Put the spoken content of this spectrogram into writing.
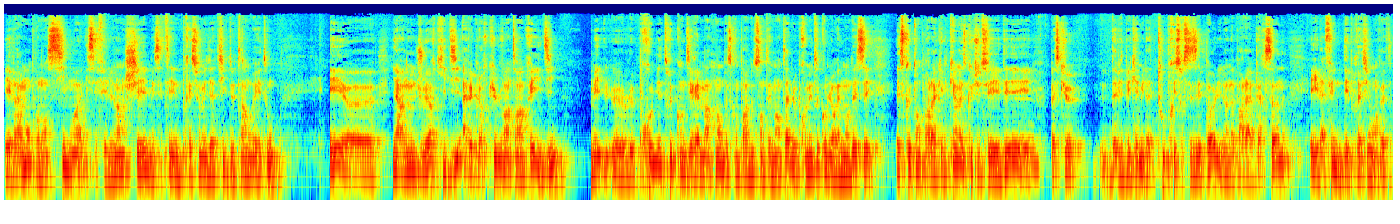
Et vraiment, pendant six mois, il s'est fait lyncher, mais c'était une pression médiatique de timbré et tout. Et euh, il y a un autre joueur qui dit, avec le recul, 20 ans après, il dit mais euh, le premier truc qu'on dirait maintenant, parce qu'on parle de santé mentale, le premier truc qu'on lui aurait demandé, c'est est-ce que t'en parles à quelqu'un? Est-ce que tu te fais aider? Et- Parce que David Beckham, il a tout pris sur ses épaules, il en a parlé à personne, et il a fait une dépression en fait.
